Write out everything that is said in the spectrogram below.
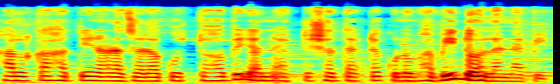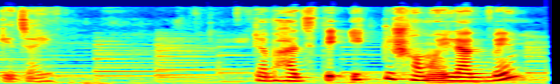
হালকা হাতে নাড়াচাড়া করতে হবে যেন একটার সাথে একটা কোনোভাবেই দলা না পেকে যায়। এটা ভাজতে একটু সময় লাগবে।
